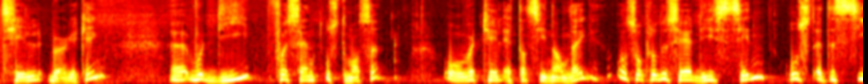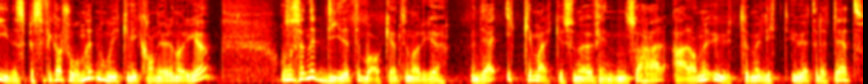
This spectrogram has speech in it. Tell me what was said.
til Burger King, eh, hvor de får sendt ostemasse. over til et av sine anlegg. Og så produserer de sin ost etter sine spesifikasjoner, noe ikke vi kan gjøre i Norge. Og så sender de det tilbake igjen til Norge. Men det er ikke merket Synnøve Finden, så her er han ute med litt uetterrettelighet.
